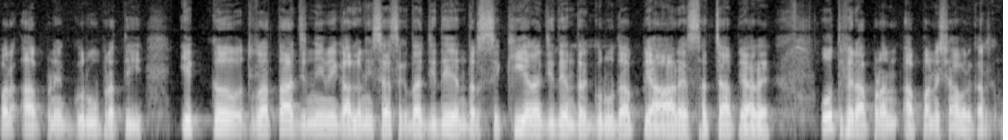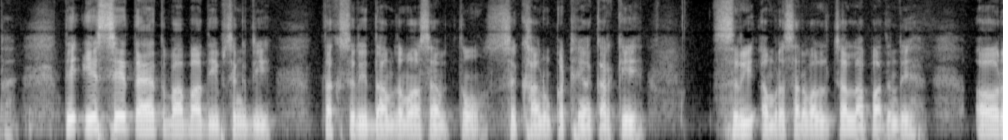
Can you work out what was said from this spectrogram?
ਪਰ ਆਪਣੇ ਗੁਰੂ ਪ੍ਰਤੀ ਇੱਕ ਰਤਾ ਜਿੰਨੀ ਵੀ ਗੱਲ ਨਹੀਂ ਸਹਿ ਸਕਦਾ, ਜਿਹਦੇ ਅੰਦਰ ਸਿੱਖੀ ਹੈ ਨਾ, ਜਿਹਦੇ ਅੰਦਰ ਗੁਰੂ ਦਾ ਪਿਆਰ ਹੈ, ਸੱਚਾ ਪਿਆਰ ਹੈ, ਉਹ ਤਾਂ ਫਿਰ ਆਪਣਾ, ਆਪਾਂ ਨਿਸ਼ਾਵਰ ਕਰ ਜਾਂਦਾ ਹੈ। ਤੇ ਇਸੇ ਤਹਿਤ ਬਾਬਾ ਦੀਪ ਸਿੰਘ ਜੀ ਤਖਤ ਸ੍ਰੀ ਦਮਦਮਾ ਸਾਹਿਬ ਤੋਂ ਸਿੱਖਾਂ ਨੂੰ ਇਕੱਠਿਆਂ ਕਰਕੇ ਸ੍ਰੀ ਅੰਮ੍ਰਿਤਸਰ ਵੱਲ ਚਾਲਾ ਪਾ ਦਿੰਦੇ ਆ ਔਰ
